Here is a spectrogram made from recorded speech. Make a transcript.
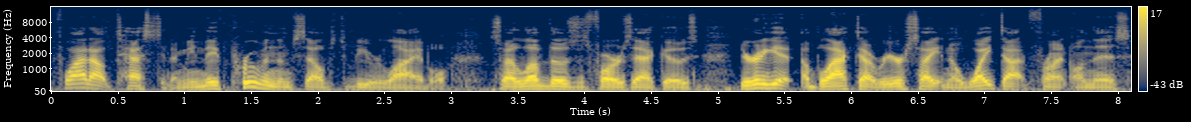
flat out tested. I mean, they've proven themselves to be reliable. So I love those as far as that goes. You're gonna get a blacked out rear sight and a white dot front on this,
